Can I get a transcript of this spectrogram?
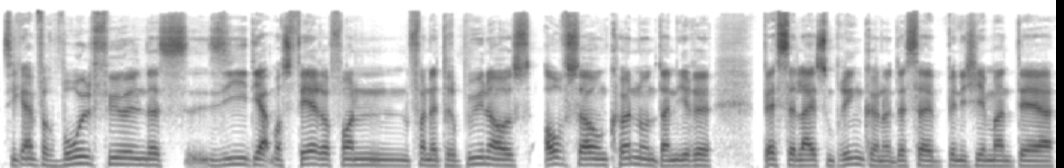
sich einfach wohlfühlen, dass sie die Atmosphäre von, von der Tribüne aus aufsaugen können und dann ihre beste Leistung bringen können. Und deshalb bin ich jemand, der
